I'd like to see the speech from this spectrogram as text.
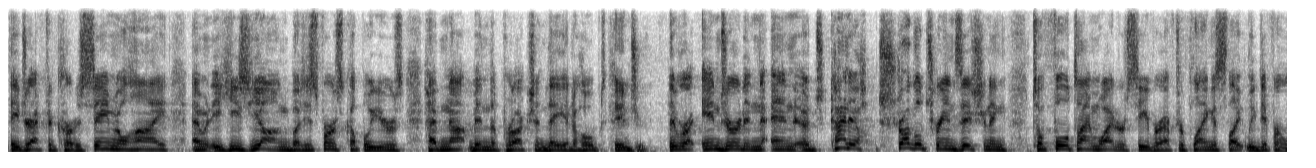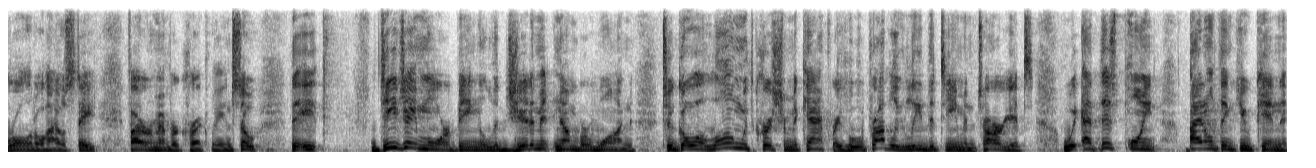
they drafted Curtis Samuel high, and he's young, but his first couple years have not been the production they had hoped. Injured. They were injured and, and uh, kind of struggled transitioning to full-time wide receiver after playing a slightly different role at Ohio State, if I remember correctly. And so the, DJ Moore being a legitimate number one to go along with Christian McCaffrey, who will probably lead the team in targets. At this point, I don't think you can...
